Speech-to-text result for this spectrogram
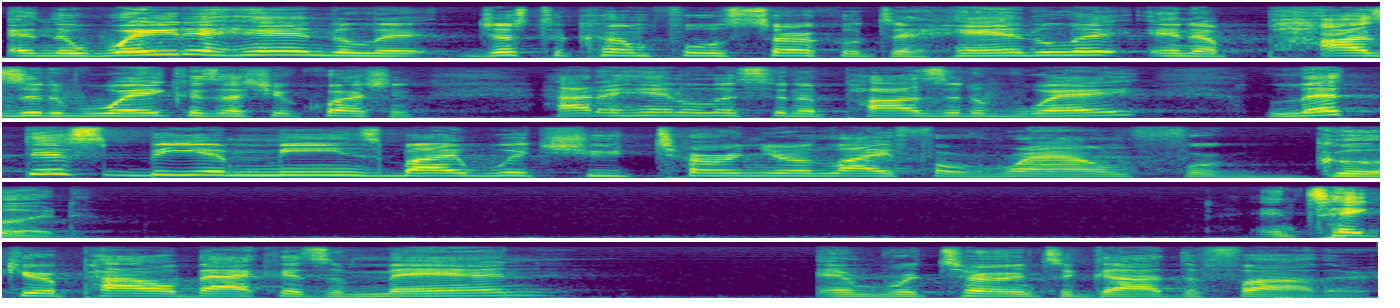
And the way to handle it, just to come full circle, to handle it in a positive way, because that's your question, how to handle this in a positive way, let this be a means by which you turn your life around for good. And take your power back as a man and return to God the Father.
